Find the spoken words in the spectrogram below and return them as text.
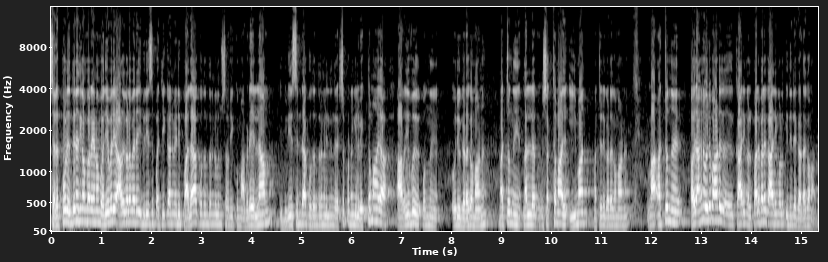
ചിലപ്പോൾ എന്തിനധികം പറയണം വലിയ വലിയ ആളുകളെ വരെ ഇബിലീസ് പറ്റിക്കാൻ വേണ്ടി പല കുതന്ത്രങ്ങളും ശ്രമിക്കും. അവിടെയെല്ലാം ഇബിലീസിന്റെ ആ കുതന്ത്രങ്ങളിൽ നിന്ന് രക്ഷപ്പെടണമെങ്കിൽ വ്യക്തമായ അറിവ് ഒന്ന് ഒരു ഘടകമാണ്. മറ്റൊന്ന് നല്ല ശക്തമായ ഈമാൻ മറ്റൊരു ഘടകമാണ്. മറ്റൊന്ന് അങ്ങനെ ഒരുപാട് കാര്യങ്ങൾ പല പല കാര്യങ്ങളും ഇതിന്റെ ഘടകമാണ്.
